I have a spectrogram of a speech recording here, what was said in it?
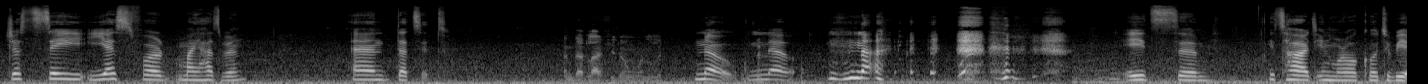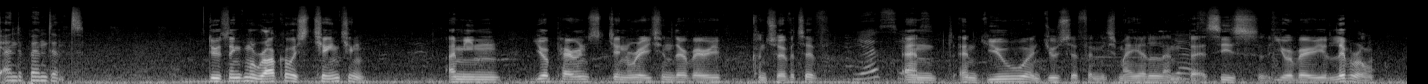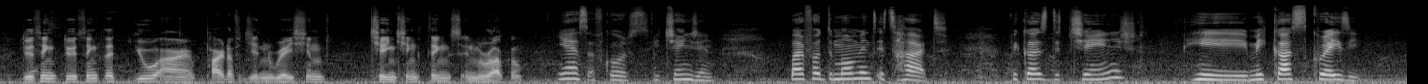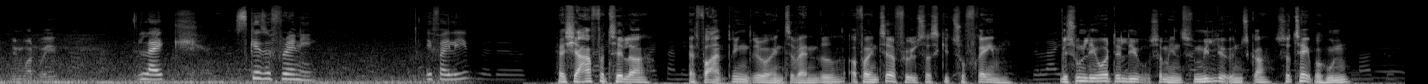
Just say yes for my husband, and that's it. And that life you don't want to live. No, no. it's um, it's hard in Morocco to be independent. Do you think Morocco is changing? I mean, your parents' generation, they're very conservative, Yes. yes. and and you and Yusuf and Ismail and Yes. Aziz, you're very liberal. Do you think do you think that you are part of a generation changing things in Morocco? Yes, of course, it's changing. But for the moment, it's hard because the change he make us crazy, In what way? like schizophrenia. If I leave the Hashar fortæller, at forandringen driver hende til vanvid og får hende til at føle sig skizofren. Hvis hun lever det liv, som hendes familie ønsker, så taber hun.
